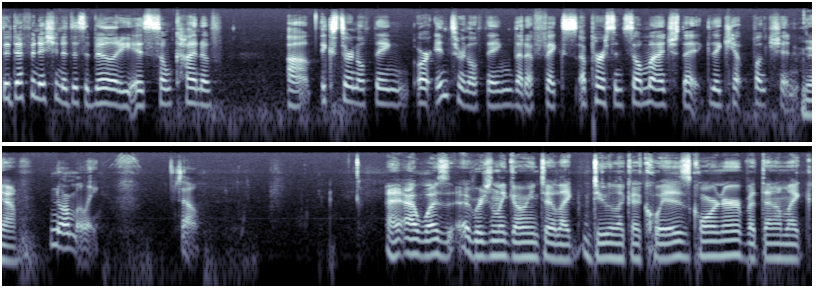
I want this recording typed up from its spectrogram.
the definition of disability is some kind of um, external thing or internal thing that affects a person so much that they can't function Yeah. normally. So, I, I was originally going to like do like a quiz corner, but then I'm like,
